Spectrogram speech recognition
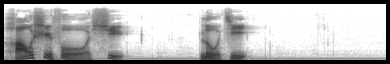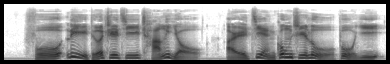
豪士赋序，陆机。夫立德之机常有，而建功之路不一，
